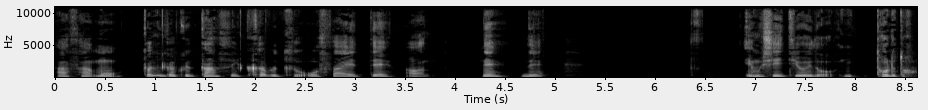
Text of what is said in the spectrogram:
朝、も、とにかく炭水化物を抑えて、あ、ね、で、MCT オイドを取ると。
